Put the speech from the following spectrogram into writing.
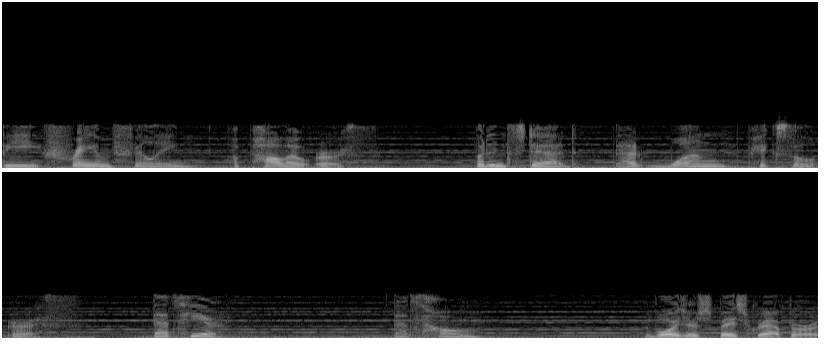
the frame-filling Apollo Earth, but instead that one pixel Earth. That's here. That's home. The Voyager spacecraft are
